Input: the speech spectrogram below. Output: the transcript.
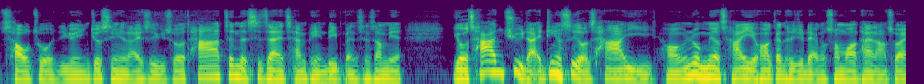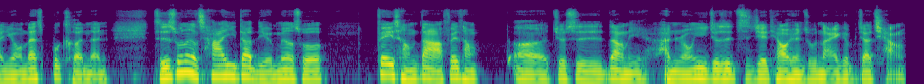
操作。原因就是因为来自于说，它真的是在产品力本身上面有差距的，一定是有差异。好，如果没有差异的话，干脆就两个双胞胎拿出来用。但是不可能，只是说那个差异到底有没有说非常大，非常。呃，就是让你很容易就是直接挑选出哪一个比较强，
